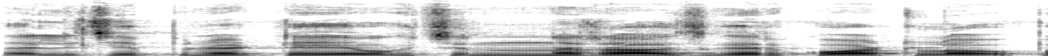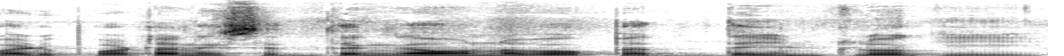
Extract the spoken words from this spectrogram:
తల్లి చెప్పినట్టే ఒక చిన్న రాజుగారి కోటలో పడిపోవటానికి సిద్ధంగా ఉన్న ఒక పెద్ద ఇంట్లోకి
